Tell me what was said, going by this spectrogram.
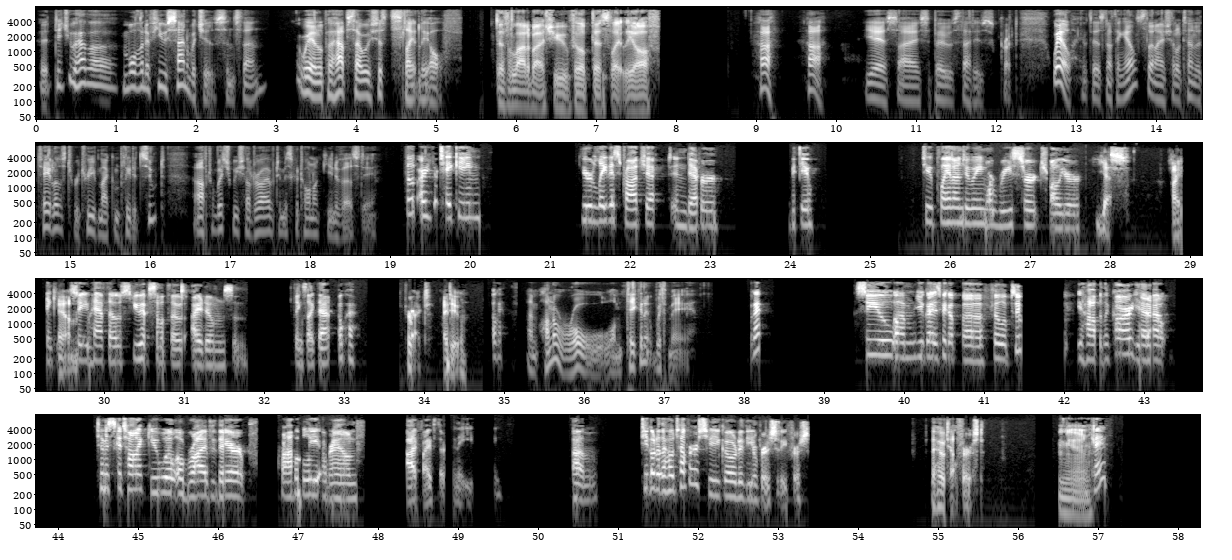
Uh, did you have uh, more than a few sandwiches since then? Well, perhaps I was just slightly off. There's a lot about you, Philip, that's slightly off. Ha! Ha! Yes, I suppose that is correct. Well, if there's nothing else, then I shall attend the tailor's to retrieve my completed suit, after which we shall drive to Miskatonic University. Philip, are you taking your latest project endeavor with you? Do you plan on doing more research while you're Yes. Thank you. am. So you have those. You have some of those items and things like that. Okay. Correct. I do. I'm on a roll. I'm taking it with me. Okay. So you um you guys pick up uh Philip's suit. You hop in the car. You head out to Miskatonic. You will arrive there probably around five five thirty in the evening. Um, do you go to the hotel first, or do you go to the university first? The hotel first. Yeah. Okay.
